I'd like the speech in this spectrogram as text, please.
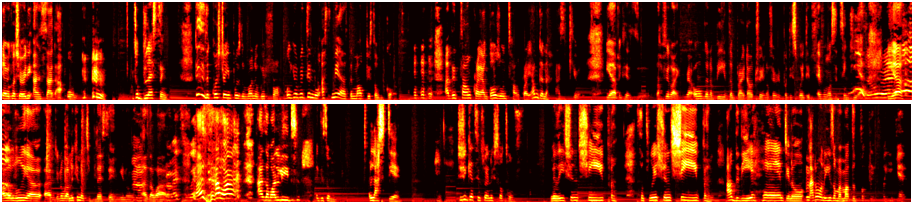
Yeah, because she already answered her own. so blessing. This is the question you're supposed to run away from. But you already know, as me as the mouthpiece of God, at the town crier, God's own town crier, I'm gonna ask you. Yeah, because uh, I feel like we're all gonna be in the bridal train of everybody's wedding. Everyone's sitting here. Yeah, hallelujah. And you know, we're looking up to blessing, you know, as our as our as our lead. Okay, so last year, did you get into any sort of relationship, situationship? How did the year end? You know, I don't want to use on my mouth to talk it, but you get.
